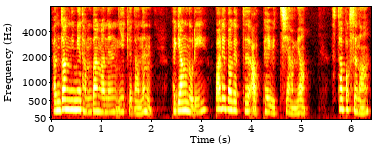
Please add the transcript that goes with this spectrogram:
반장님이 담당하는 이 계단은 백양놀이 파리바게트 앞에 위치하며 스타벅스나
